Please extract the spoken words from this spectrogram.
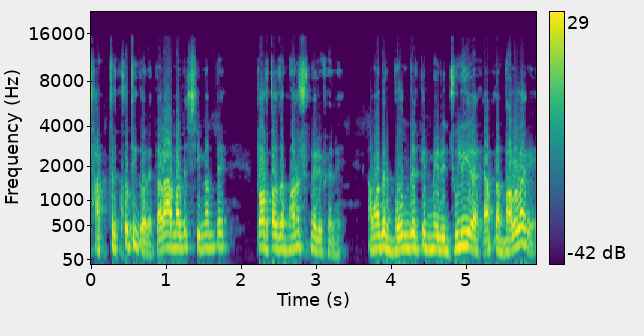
স্বার্থের ক্ষতি করে। তারা আমাদের সীমান্তে তরতাজা মানুষ মেরে ফেলে। আমাদের বোনদেরকে মেরে ঝুলিয়ে রাখে। আপনার ভালো লাগে?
